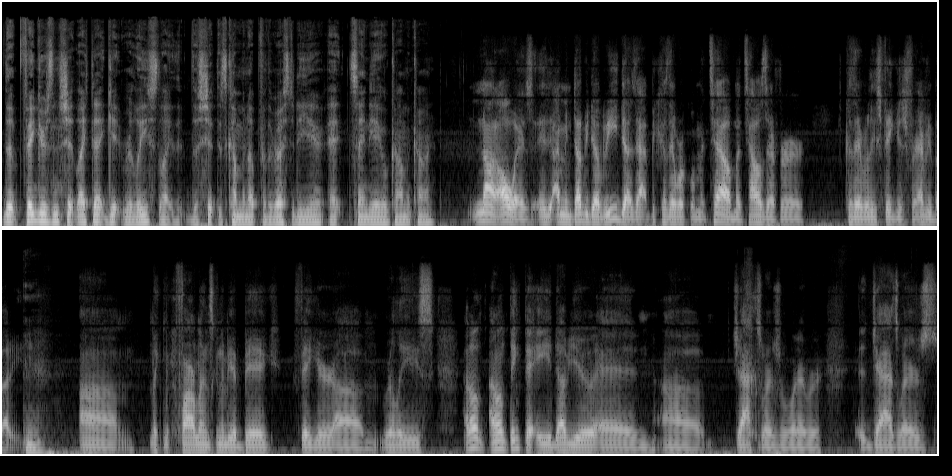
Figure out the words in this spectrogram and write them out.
the figures and shit like that get released? Like the, the shit that's coming up for the rest of the year at San Diego Comic Con? Not always. It, I mean, WWE does that because they work with Mattel. Mattel's there for because they release figures for everybody. Mm. Um, like McFarlane's going to be a big figure um, release. I don't. I don't think that AEW and uh, Jaxwares or whatever, Jazwares.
